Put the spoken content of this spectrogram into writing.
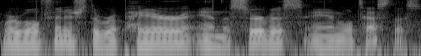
where we'll finish the repair and the service and we'll test this.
